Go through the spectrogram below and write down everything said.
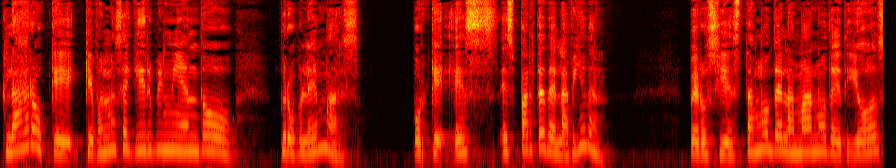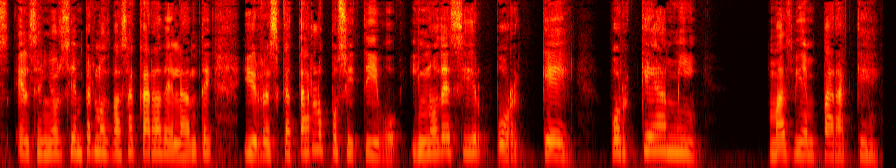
Claro que, que van a seguir viniendo problemas, porque es, es parte de la vida. Pero si estamos de la mano de Dios, el Señor siempre nos va a sacar adelante y rescatar lo positivo y no decir por qué, por qué a mí, más bien para qué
